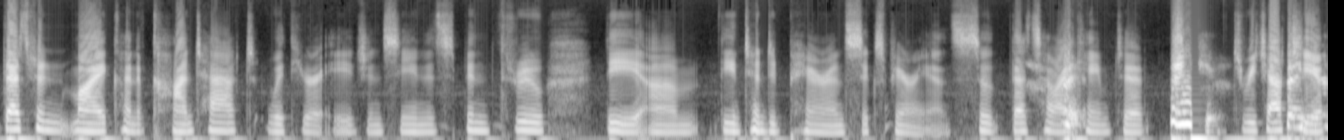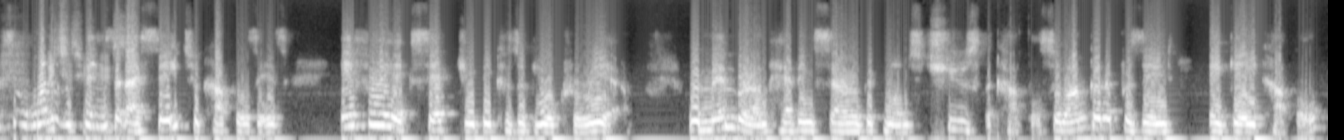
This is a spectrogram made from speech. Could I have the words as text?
that's been my kind of contact with your agency, and it's been through the um, the intended parents experience. So that's how I came to Thank you. to reach out Thank to you. you. So one of the things that. I say to couples is, if I accept you because of your career, remember I'm having surrogate moms choose the couple. So I'm going to present a gay couple.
